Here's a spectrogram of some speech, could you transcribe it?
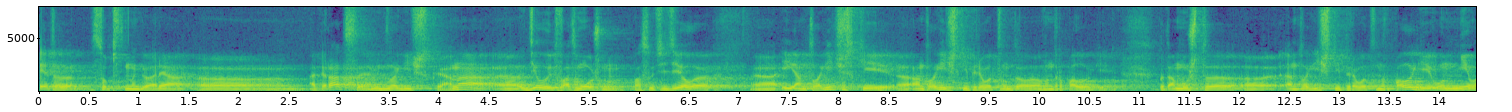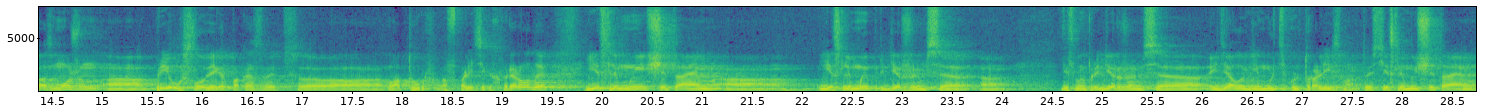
Эта, собственно говоря, э, операция методологическая, она э, делает возможным, по сути дела, э, и онтологический, онтологический перевод в антропологии. Потому что онтологический перевод в антропологии, он невозможен при условии, как показывает Латур в политиках природы, если мы считаем, если мы придерживаемся если мы придерживаемся идеологии мультикультурализма. То есть если мы считаем,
